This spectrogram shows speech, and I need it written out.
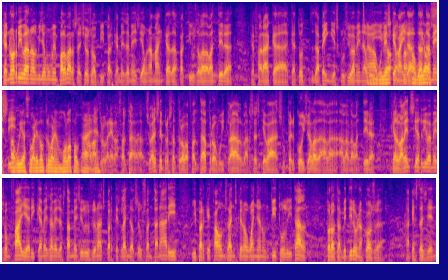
Que no arriba en el millor moment pel Barça, això és obvi, perquè a més a més hi ha una manca d'efectius a la davantera que farà que, que tot depengui exclusivament avui, i més que mai de, avui, de, de Messi. Avui a Suárez el trobarem molt a faltar, No, eh? el trobarem a faltar. El Suárez sempre se'l troba a faltar, però avui, clar, el Barça és que va supercoix a la, a, la, a la davantera. Que el València arriba més on fire i que, a més a més, estan més il·lusionats perquè és l'any del seu centenari i perquè fa uns anys que no guanyen un títol i tal. Però també et diré una cosa, aquesta gent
